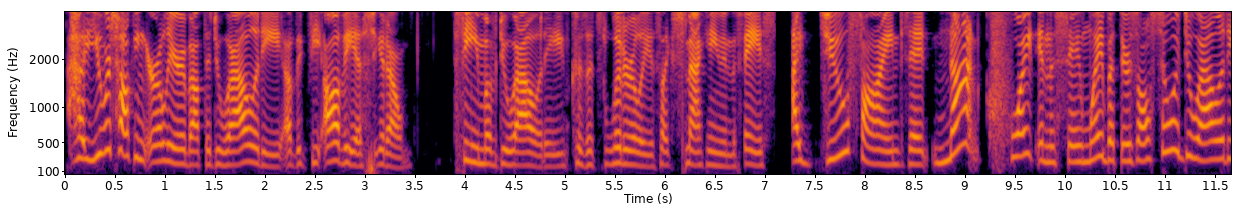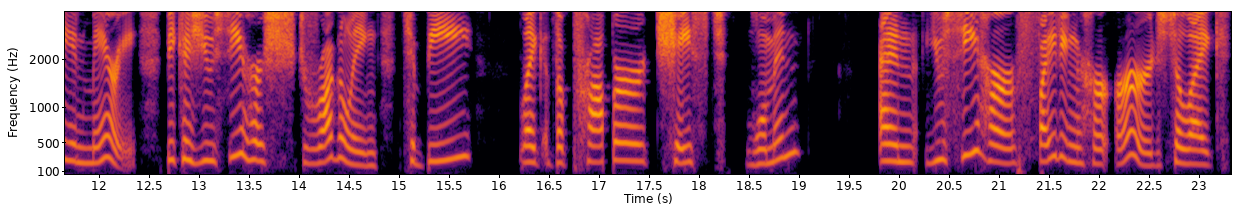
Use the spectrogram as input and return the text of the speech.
how you were talking earlier about the duality of the, the obvious, you know, theme of duality because it's literally it's like smacking you in the face. I do find that not quite in the same way, but there's also a duality in Mary because you see her struggling to be like the proper chaste woman and you see her fighting her urge to like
